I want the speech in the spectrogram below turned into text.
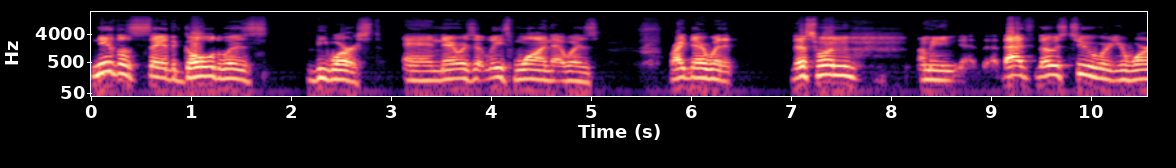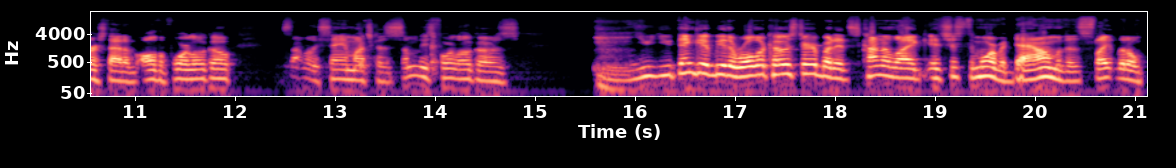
Needless to say, the gold was the worst, and there was at least one that was right there with it. This one, I mean, that's those two were your worst out of all the four loko. It's not really saying much because some of these four lokos you you think it'd be the roller coaster, but it's kind of like it's just more of a down with a slight little,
